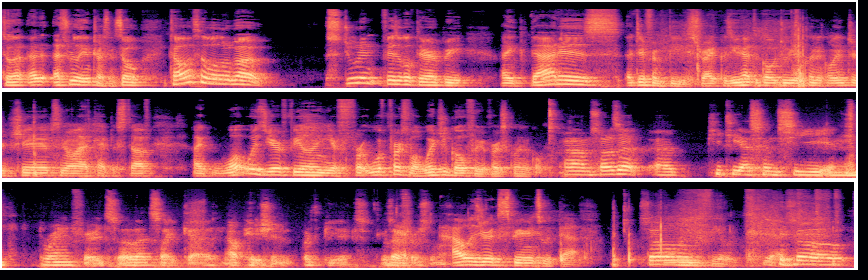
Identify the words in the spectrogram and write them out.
so that, that, that's really interesting. So tell us a little about student physical therapy. Like that is a different beast, right? Because you had to go do your clinical internships and all that type of stuff. Like, what was your feeling? Your fir- well, first of all, where'd you go for your first clinical? Um, so I was at uh, PTSMC in Branford, so that's like uh, outpatient orthopedics. Was our first one. How was your experience with that? What were So you feeling? yeah, so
